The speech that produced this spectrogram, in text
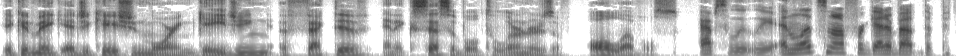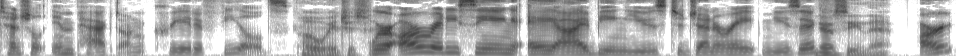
It could make education more engaging, effective, and accessible to learners of all levels. Absolutely. And let's not forget about the potential impact on creative fields. Oh, interesting. We're already seeing AI being used to generate music, I've seen that. art,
